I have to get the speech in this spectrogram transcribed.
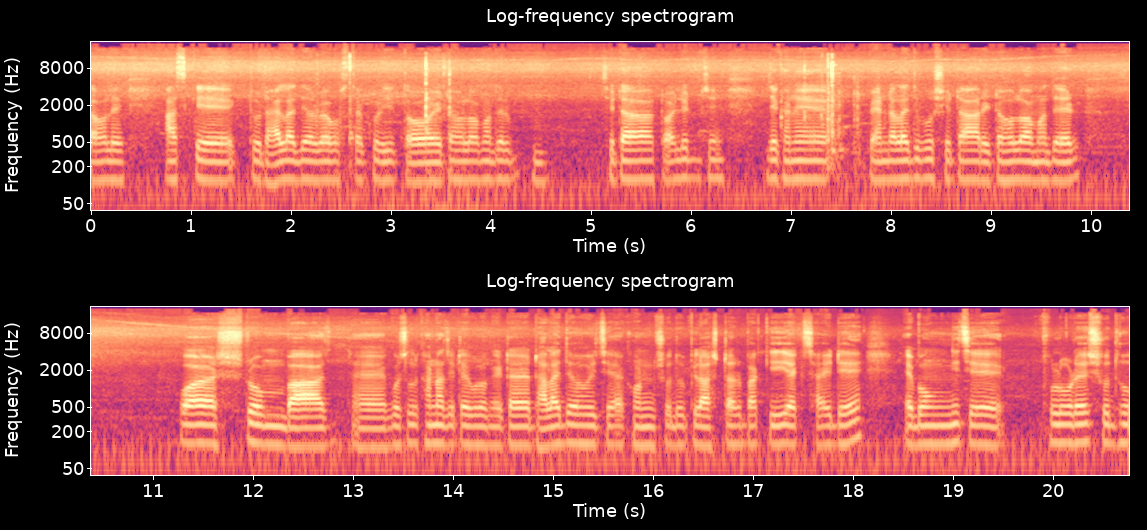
তাহলে আজকে একটু ঢালা দেওয়ার ব্যবস্থা করি। তো এটা হলো আমাদের, সেটা টয়লেট যে, যেখানে প্যান ঢালাই দেবো সেটা, আর এটা হলো আমাদের ওয়াশরুম বা গোসলখানা যেটা এবং এটা ঢালাই দেওয়া হয়েছে, এখন শুধু প্লাস্টার বাকি এক সাইডে এবং নিচে ফ্লোরে শুধু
